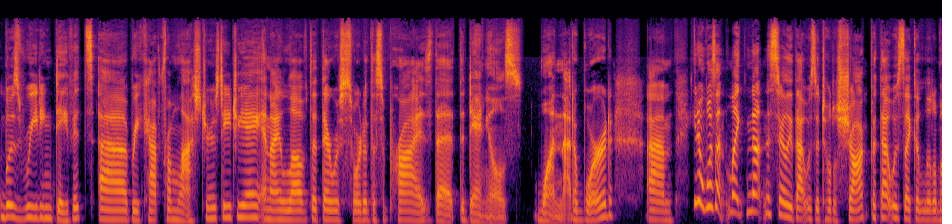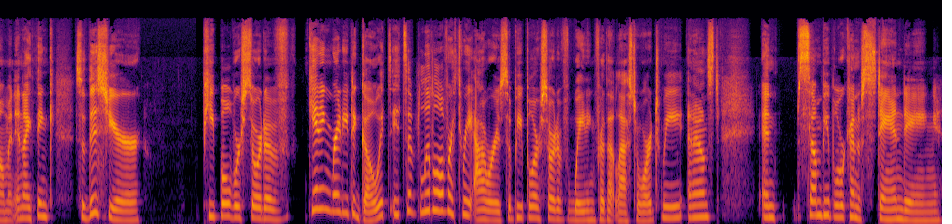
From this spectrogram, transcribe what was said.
was reading David's uh, recap from last year's DGA, and I love that there was sort of the surprise that the Daniels won that award. Um, you know, it wasn't like not necessarily that was a total shock, but that was like a little moment. And I think so. This year, people were sort of getting ready to go. It's it's a little over three hours, so people are sort of waiting for that last award to be announced, and some people were kind of standing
